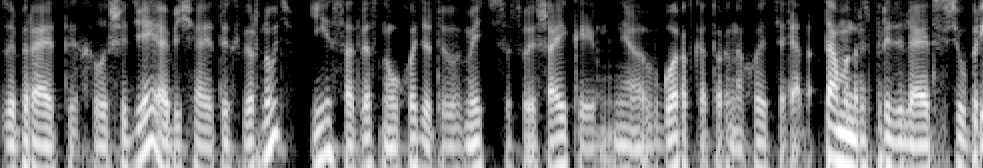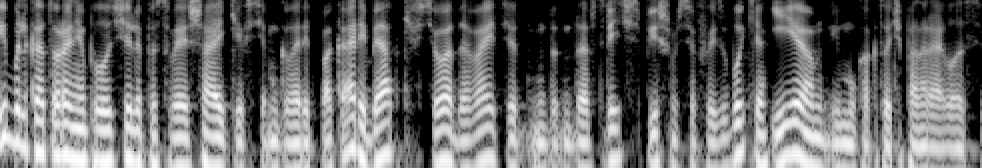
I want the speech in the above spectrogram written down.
забирает их лошадей, обещает их вернуть и, соответственно, уходит вместе со своей шайкой э, в город, который находится рядом. Там он распределяет всю прибыль, которую они получили по своей шайке, всем говорит, пока, ребятки, все, давайте, до, встречи, спишемся в Фейсбуке. И ему как-то очень понравилась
